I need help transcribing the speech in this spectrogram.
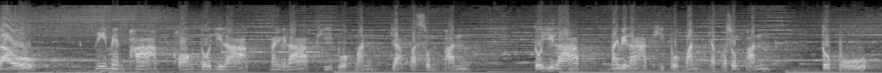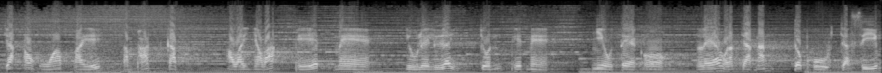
เกานี่แม่นภาพของตัวยีราฟในเวลาที่พวกมันจะผสมพันธุ์ ตัวยีราฟในเวลาที่พวกมันจะผสมพันธุ์ ตัวผูจะเอาหัวไปสัมผัสกับอวัยวะเพศ แม่ อยู่เรื่อยๆจนเพศแม่เหนียวแตกออก แล้วหลังจากนั้นตัวผู้จะซีม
